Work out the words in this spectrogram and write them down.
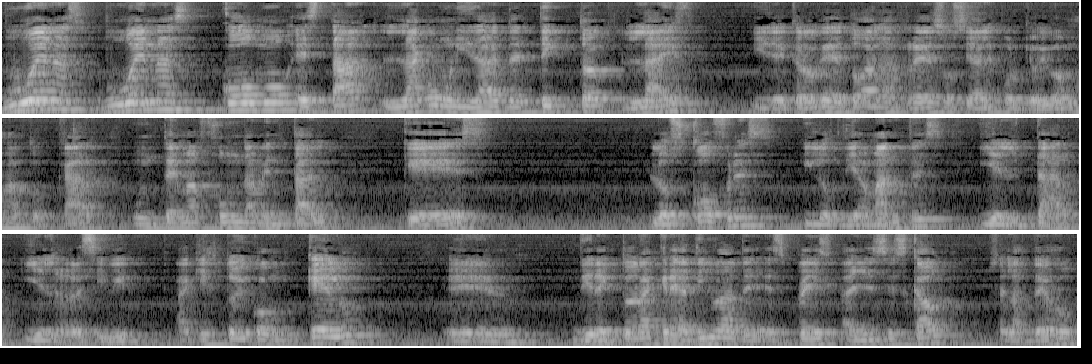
Buenas, buenas, ¿cómo está la comunidad de TikTok Live? Y de, creo que de todas las redes sociales, porque hoy vamos a tocar un tema fundamental que es los cofres y los diamantes y el dar y el recibir. Aquí estoy con Kelo, eh, directora creativa de Space Agency Scout. Se las dejo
